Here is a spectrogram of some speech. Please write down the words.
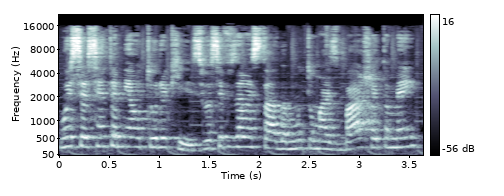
1,60 é minha altura aqui. Se você fizer uma escada muito mais baixa, aí também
